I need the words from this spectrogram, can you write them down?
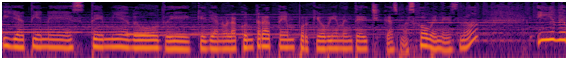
y ya tiene este miedo de que ya no la contraten porque obviamente hay chicas más jóvenes, ¿no? Y de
